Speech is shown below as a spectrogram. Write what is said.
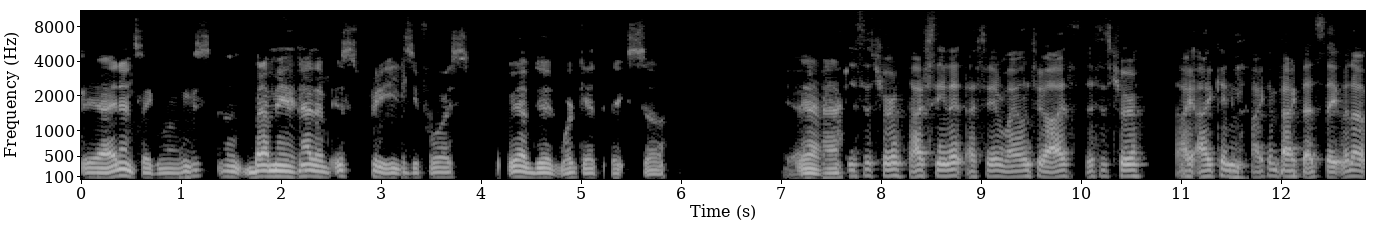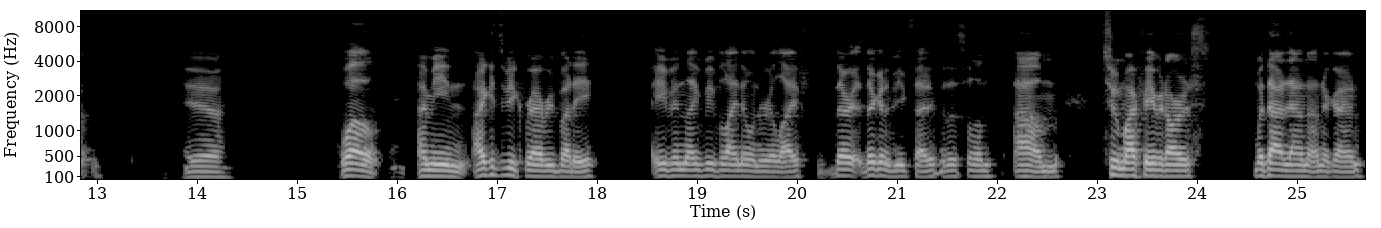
Yeah, it didn't take long. It's, uh, but I mean, it's pretty easy for us. We have good work ethics, so Yeah. yeah. This is true. I've seen it. I've seen it in my own two eyes. This is true. I, I can I can back that statement up. Yeah. Well, I mean, I can speak for everybody, even like people I know in real life. They're they're gonna be excited for this one. Um, two of my favorite artists, without a doubt, Underground.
